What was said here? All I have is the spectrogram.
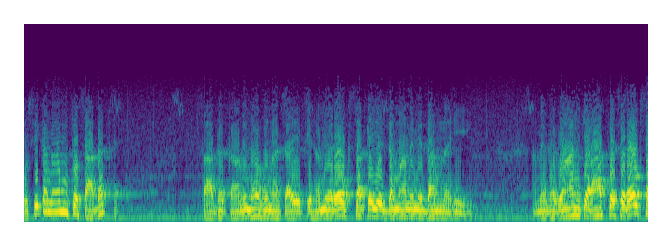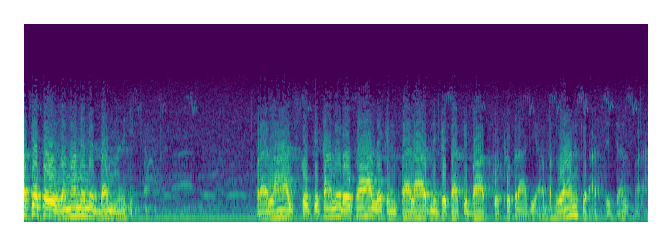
उसी का नाम तो साधक है। साधक का अनुभव होना चाहिए कि हमें रोक सके ये जमाने में दम नहीं। हमें भगवान के रास्ते से रोक सके तो ये जमाने में दम नहीं। प्रहलाद को पिता ने रोका, लेकिन प्रहलाद ने पिता की बात को ठुकरा दिया। भगवान के रास्ते चल पड़ा।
